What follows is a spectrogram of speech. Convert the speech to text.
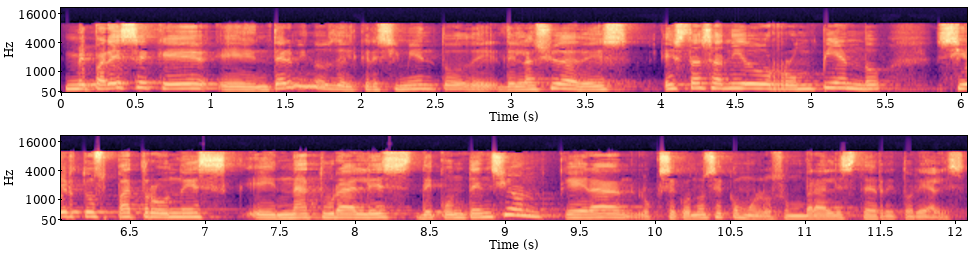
Me parece que en términos del crecimiento de, de las ciudades, estas han ido rompiendo ciertos patrones eh, naturales de contención, que eran lo que se conoce como los umbrales territoriales.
